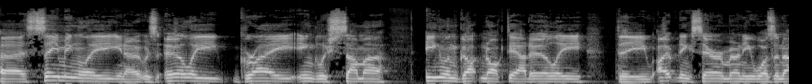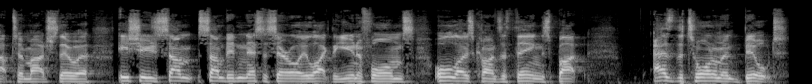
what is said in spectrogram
uh, seemingly, you know, it was early grey English summer. England got knocked out early. The opening ceremony wasn't up to much. There were issues. Some some didn't necessarily like the uniforms. All those kinds of things. But as the tournament built,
